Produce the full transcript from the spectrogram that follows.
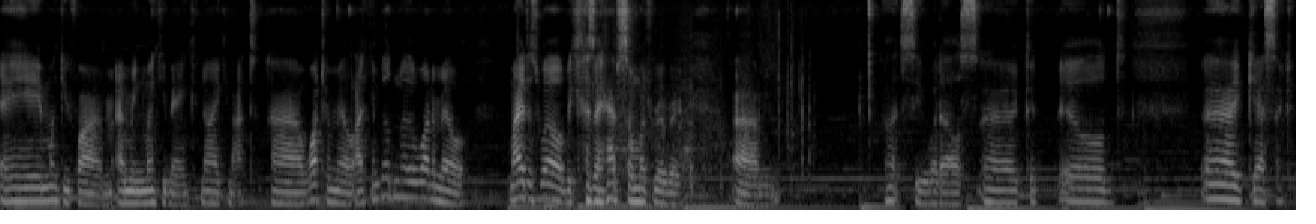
a monkey farm? I mean monkey bank. No, I cannot. Uh, water mill. I can build another water mill. Might as well because I have so much river. Um, let's see what else. Uh, I could build... Uh, I guess I could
